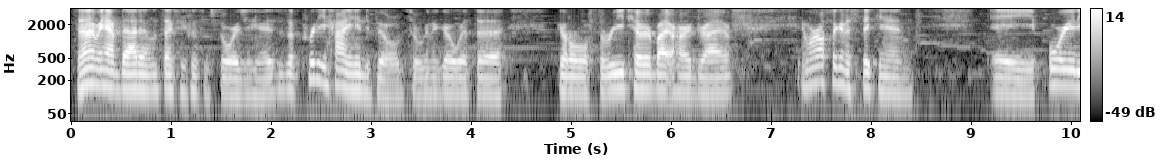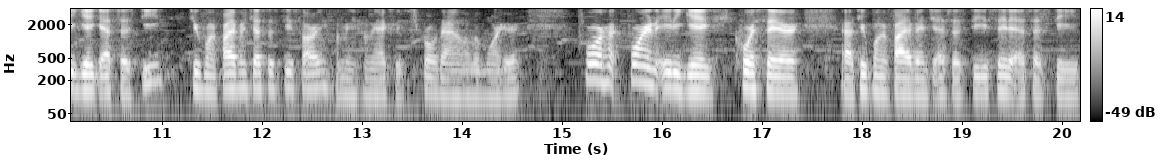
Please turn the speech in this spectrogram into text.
So now that we have that in, let's actually put some storage in here. This is a pretty high-end build, so we're going to go with a good old 3 terabyte hard drive. And we're also going to stick in a 480 gig SSD, 2.5 inch SSD, sorry. Let me, let me actually scroll down a little bit more here. 4, 480 gig Corsair uh, 2.5 inch SSD, SATA SSD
